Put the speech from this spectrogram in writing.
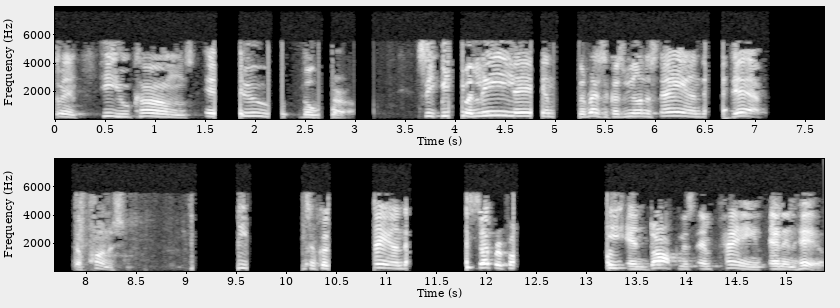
and he who comes into the world. See, we believe in the rest because we understand that death is the punishment. Because we separate from in darkness and pain and in hell.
